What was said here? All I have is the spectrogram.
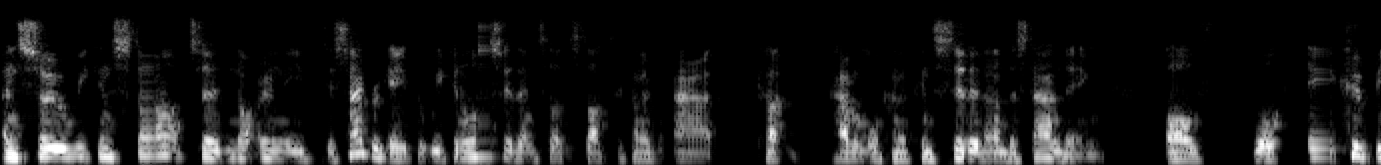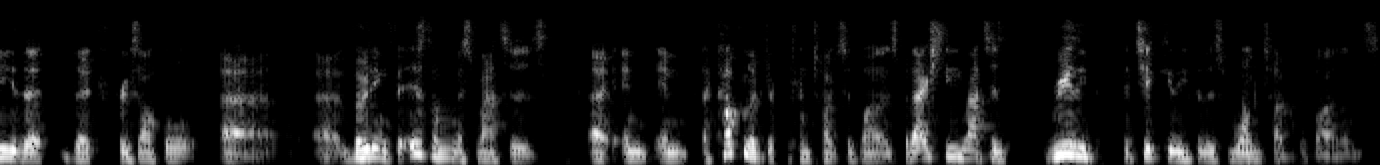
And so we can start to not only disaggregate, but we can also then start to kind of add, have a more kind of considered understanding of, well, it could be that, that for example, uh, uh, voting for Islamist matters uh, in, in a couple of different types of violence, but actually matters really particularly for this one type of violence.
